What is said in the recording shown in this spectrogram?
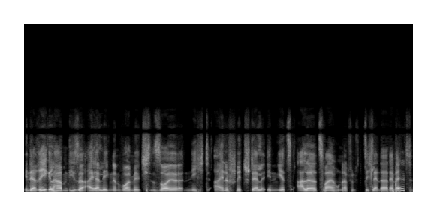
in der Regel haben diese eierlegenden Wollmilchsäue nicht eine Schnittstelle in jetzt alle 250 Länder der Welt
